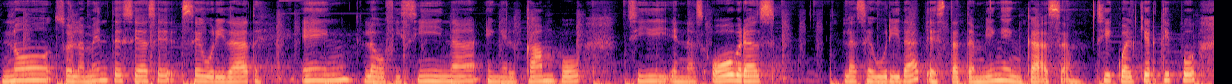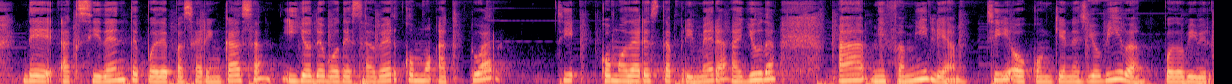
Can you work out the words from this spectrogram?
no solamente se hace seguridad en la oficina, en el campo, ¿sí? en las obras, la seguridad está también en casa. Si cualquier tipo de accidente puede pasar en casa y yo debo de saber cómo actuar, ¿sí? cómo dar esta primera ayuda a mi familia, ¿sí? o con quienes yo viva. Puedo vivir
